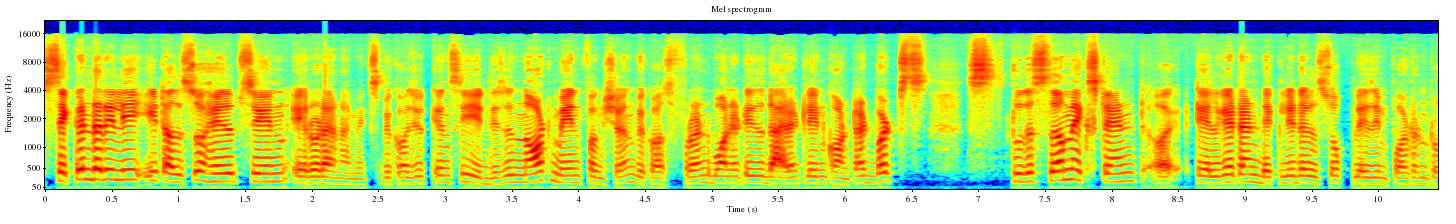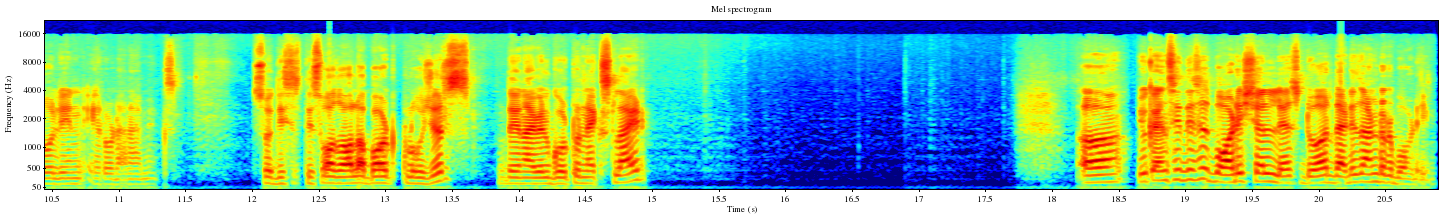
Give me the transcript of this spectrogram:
secondarily it also helps in aerodynamics because you can see this is not main function because front bonnet is directly in contact but to the some extent uh, tailgate and deck lid also plays important role in aerodynamics. So this this was all about closures. Then i will go to next slide uh, you can see this is body shell less door that is underbody.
